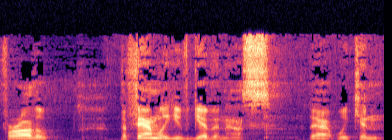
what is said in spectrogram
for all the, the family you've given us, that we can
